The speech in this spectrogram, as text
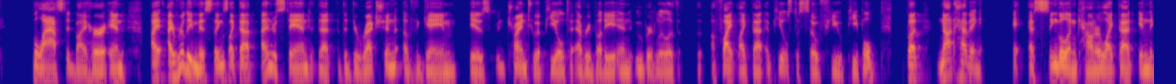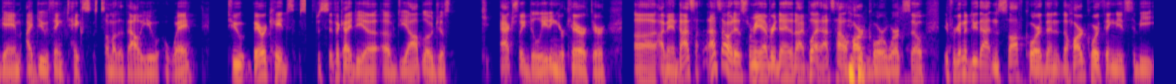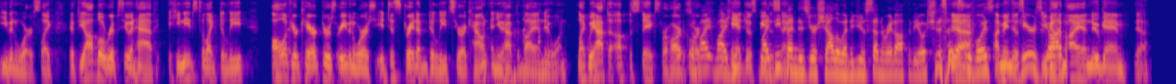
blasted by her. And I I really miss things like that. I understand that the direction of the game is trying to appeal to everybody, and Uber Lilith, a fight like that appeals to so few people. But not having a- single encounter like that in the game, I do think takes some of the value away. To Barricade's specific idea of Diablo just actually deleting your character, uh, I mean that's that's how it is for me every day that I play. That's how hardcore works. So if we're gonna do that in softcore, then the hardcore thing needs to be even worse. Like if Diablo rips you in half, he needs to like delete all of your characters, or even worse, it just straight up deletes your account and you have to buy a new one. Like we have to up the stakes for hardcore. So, my, my it can't deep, just be my the deep same. end is your shallow end, and you just send it right off in the ocean. It's like, yeah, you boys. I mean, just you got to buy a new game. Yeah,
